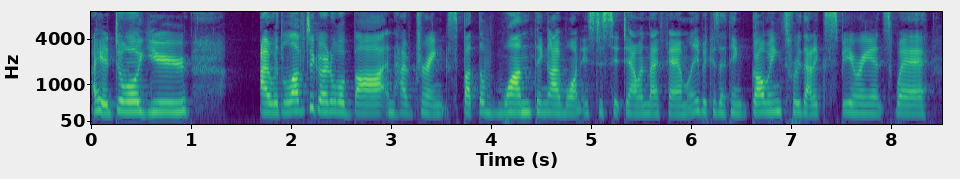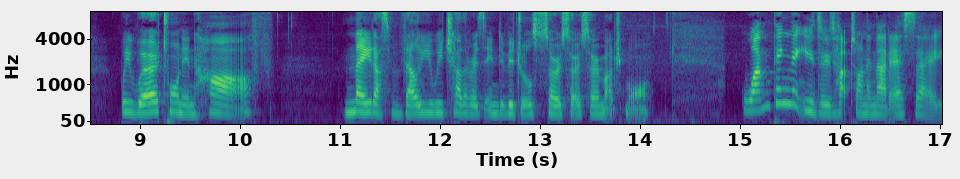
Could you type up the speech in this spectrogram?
I adore you. I would love to go to a bar and have drinks, but the one thing I want is to sit down with my family because I think going through that experience where we were torn in half made us value each other as individuals so, so, so much more. One thing that you do touch on in that essay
